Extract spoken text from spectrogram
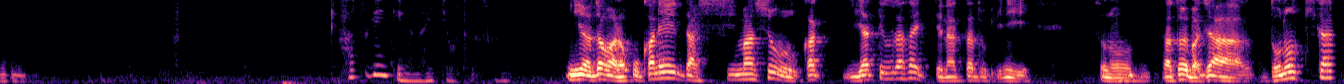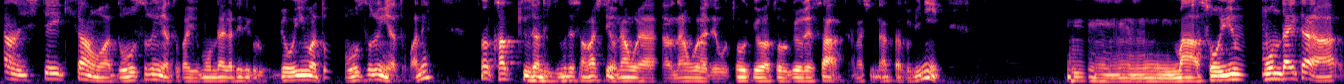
うん発言権がないってことなんですかね。いや、だからお金出しましょうか、やってくださいってなった時に、その、例えばじゃあ、どの期間、指定期間はどうするんやとかいう問題が出てくる。病院はどうするんやとかね。それは各球団で自分で探してよ。名古屋は名古屋で、東京は東京でさ、って話になった時に、うん、まあそういう問題から、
